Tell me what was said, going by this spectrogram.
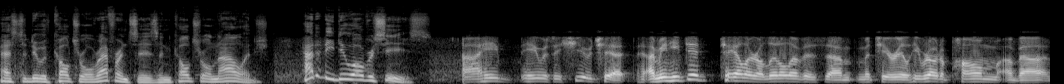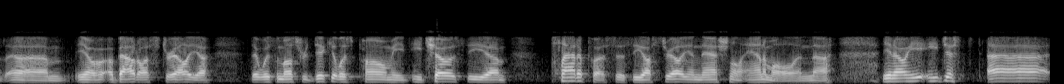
has to do with cultural references and cultural knowledge. How did he do overseas? Uh, he he was a huge hit. I mean, he did tailor a little of his um, material. He wrote a poem about um, you know about Australia that was the most ridiculous poem. He he chose the um, platypus as the Australian national animal, and uh, you know he he just uh,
